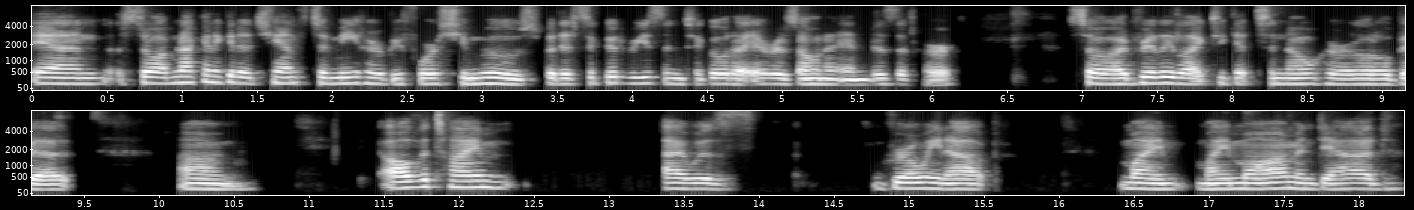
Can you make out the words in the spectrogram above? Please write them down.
And so I'm not going to get a chance to meet her before she moves, but it's a good reason to go to Arizona and visit her. So I'd really like to get to know her a little bit. Um, all the time I was growing up, my my mom and dad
